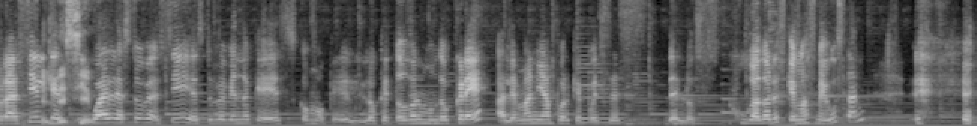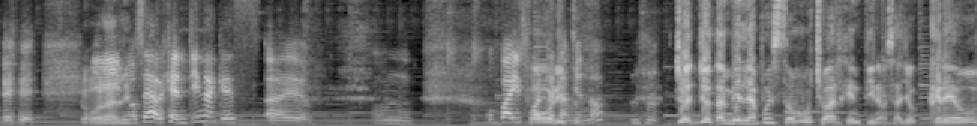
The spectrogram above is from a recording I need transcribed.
Brasil, El que es, igual estuve, sí, estuve viendo que es como que lo que todo el mundo cree, Alemania, porque pues es de los jugadores que más me gustan. y no sé, Argentina, que es eh, un, un país fuerte también, ¿no? Yo, yo también le apuesto mucho a Argentina. O sea, yo creo,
